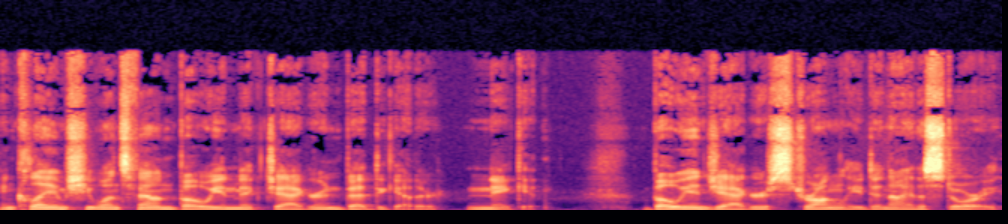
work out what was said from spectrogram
and claimed she once found Bowie and Mick Jagger in bed together, naked. Bowie and Jagger strongly deny the story.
